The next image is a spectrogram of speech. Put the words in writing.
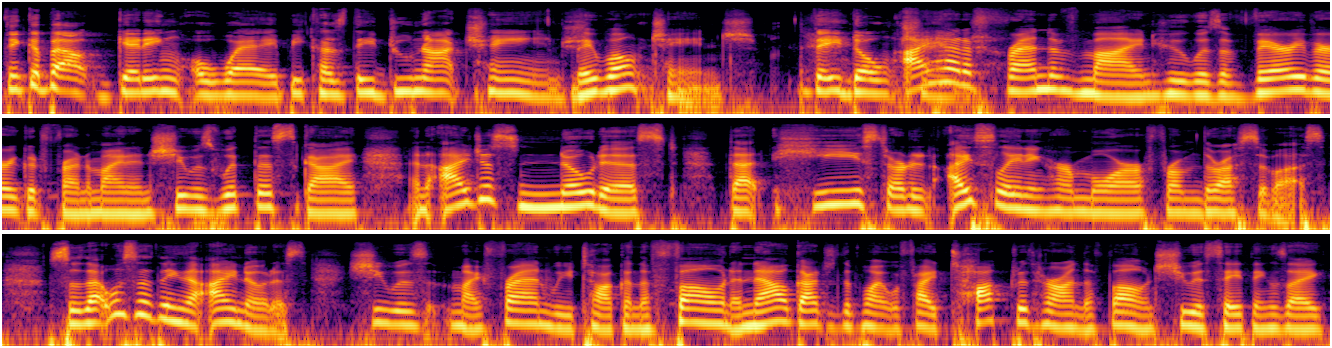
think about getting away because they do not change They won't change. They don't I had a friend of mine who was a very, very good friend of mine, and she was with this guy. And I just noticed that he started isolating her more from the rest of us. So that was the thing that I noticed. She was my friend. We talk on the phone, and now it got to the point where if I talked with her on the phone, she would say things like,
